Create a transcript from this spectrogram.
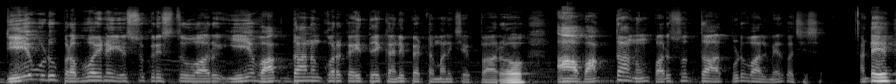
దేవుడు ప్రభు అయిన యేసుక్రీస్తు వారు ఏ వాగ్దానం కొరకైతే కనిపెట్టమని చెప్పారో ఆ వాగ్దానం పరిశుద్ధాత్ముడు వాళ్ళ మీదకి వచ్చేసాడు. అంటే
